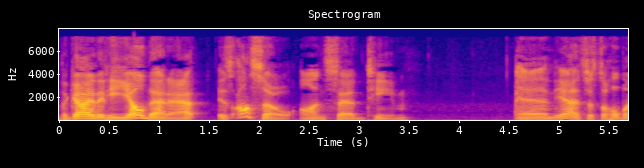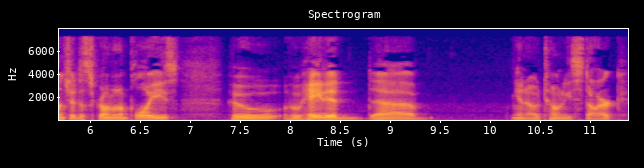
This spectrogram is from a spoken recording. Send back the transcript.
The guy that he yelled that at is also on said team. And yeah, it's just a whole bunch of disgruntled employees who who hated uh, you know Tony Stark,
